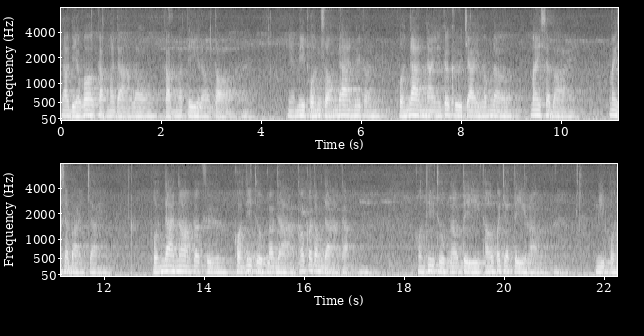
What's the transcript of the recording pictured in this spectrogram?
แล้วเดี๋ยวก็กลับมาด่าเรากลับมาตีเราต่อ เนี่ยมีผลสองด้านด้วยกัน ผลด้านในก็คือใจของเราไม่สบาย ไม่สบายใจ ผลด้านนอกก็คือ คนที่ถูกเราด่าเขาก็ต้องด่ากลับ คนที่ถูกเราตีเขาก็จะตีเรา มีผล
